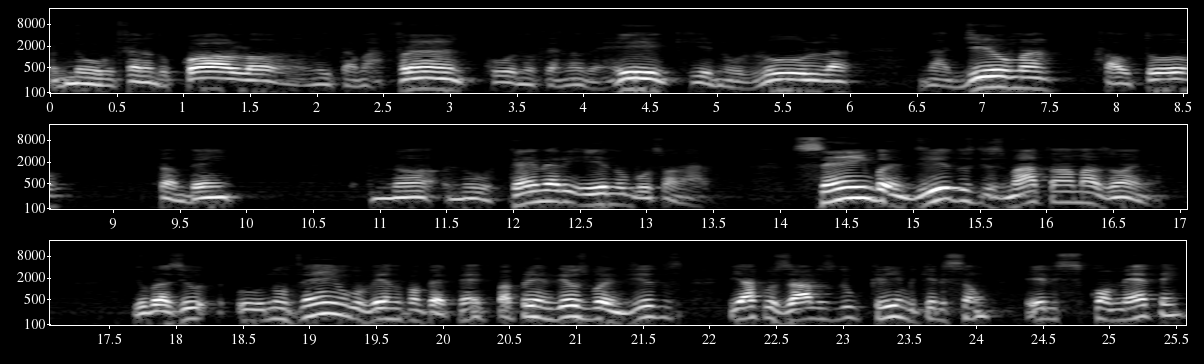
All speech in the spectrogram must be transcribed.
no Fernando Collor, no Itamar Franco, no Fernando Henrique, no Lula, na Dilma, faltou também no, no Temer e no Bolsonaro. Sem bandidos desmatam a Amazônia. E o Brasil não tem um governo competente para prender os bandidos e acusá-los do crime, que eles são, eles cometem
